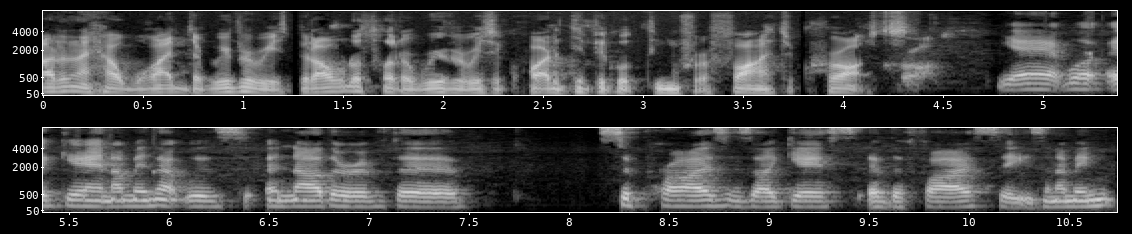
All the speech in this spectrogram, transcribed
I don't know how wide the river is, but I would have thought a river is a quite a difficult thing for a fire to cross. Yeah, well, again, I mean that was another of the surprises, I guess, of the fire season. I mean,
